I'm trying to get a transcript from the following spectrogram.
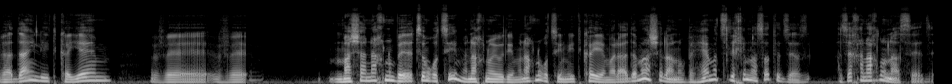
ועדיין להתקיים, ומה שאנחנו בעצם רוצים, אנחנו היהודים, אנחנו רוצים להתקיים על האדמה שלנו, והם מצליחים לעשות את זה, אז, אז איך אנחנו נעשה את זה?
